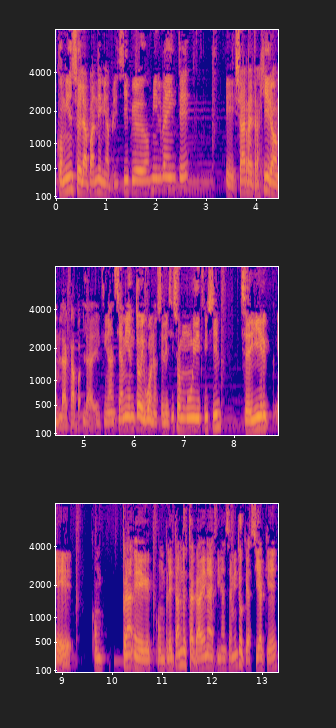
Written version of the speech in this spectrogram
comienzo de la pandemia a principios de 2020 eh, ya retrajeron la capa- la- el financiamiento y bueno, se les hizo muy difícil seguir eh, compra- eh, completando esta cadena de financiamiento que hacía que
